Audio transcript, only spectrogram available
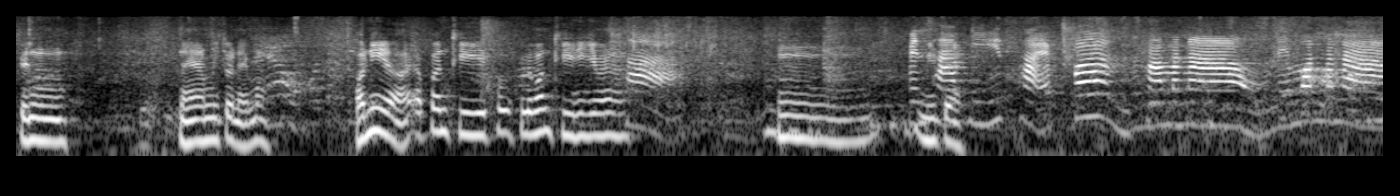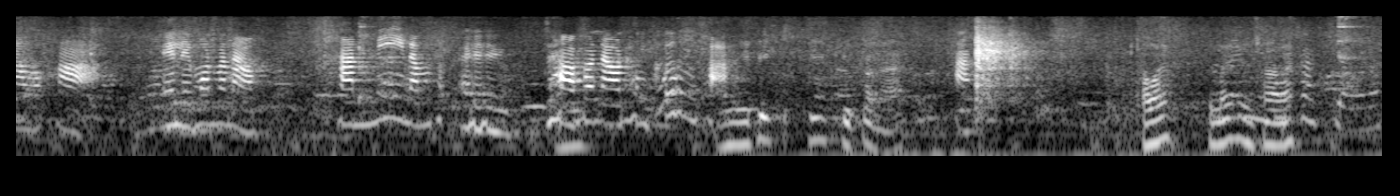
เป็นไหนอะมีตัวไหนบ้างอ๋อนี่เหรอแอปเปิลทีพวกเลมอนทีนี่ใช่ไหมค่ะ อืมเป็นมีชาแต่พีชชาแอปเปิ้ลชามะนาวเลม อนมะนาวค่ะเอเลมอนมะนาวฮันนี่น้ำเอชามะนาวน้ำผึ้งค่ะอันนี้พี่พี่คิดก่อนนะค่ะเอาไหมเห็นไหมเป็นชาไหมชาเขียวนะ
